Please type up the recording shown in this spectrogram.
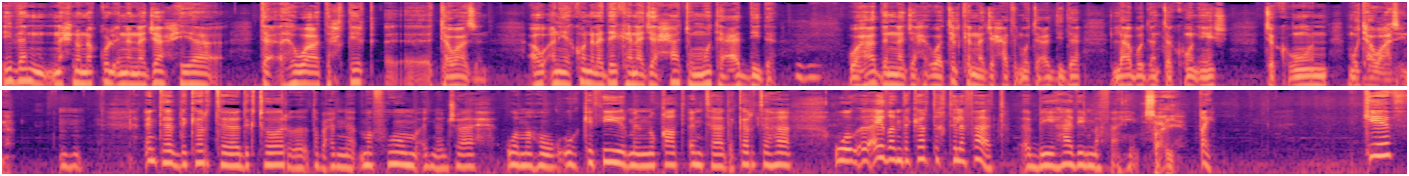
اذا نحن نقول إن النجاح هي هو تحقيق آه، التوازن أو أن يكون لديك نجاحات متعددة وهذا النجاح وتلك النجاحات المتعددة لابد أن تكون إيش؟ تكون متوازنة. أنت ذكرت دكتور طبعا مفهوم النجاح وما هو وكثير من النقاط أنت ذكرتها وأيضا ذكرت اختلافات بهذه المفاهيم. صحيح. طيب. كيف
